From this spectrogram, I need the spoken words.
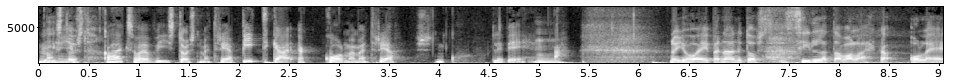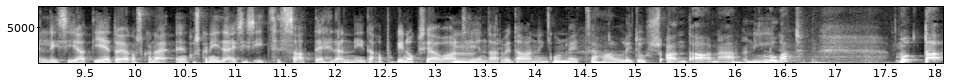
no niin, just, 8-15 metriä pitkä ja 3 metriä niin kuin leveä. Mm. No joo, eipä nämä nyt ole sillä tavalla ehkä oleellisia tietoja, koska, nä, koska niitä ei siis itse saa tehdä niitä apukinoksia, vaan mm. siihen tarvitaan niin kun metsähallitus antaa nämä niin. luvat. Mutta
